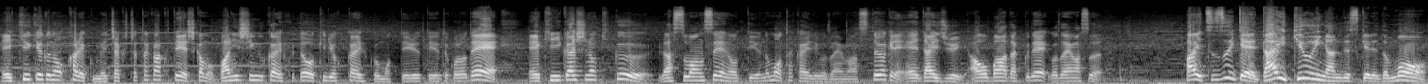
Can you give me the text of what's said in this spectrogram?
え究極の火力めちゃくちゃ高くて、しかもバニシング回復と気力回復を持っているというところで、え切り返しの効くラスワン性能っていうのも高いでございます。というわけで、え第10位、青バーダックでございます。はい、続いて第9位なんですけれども、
